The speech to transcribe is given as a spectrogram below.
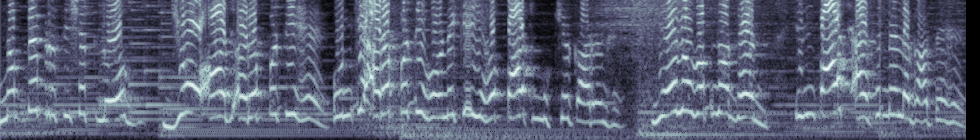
90 प्रतिशत लोग जो आज अरबपति हैं, उनके अरबपति होने के यह पाँच मुख्य कारण हैं। यह लोग अपना धन इन पाँच ऐसे में लगाते हैं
